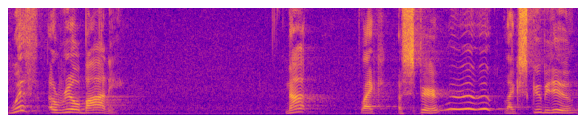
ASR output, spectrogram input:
with a real body? Not like a spirit, like Scooby Doo,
